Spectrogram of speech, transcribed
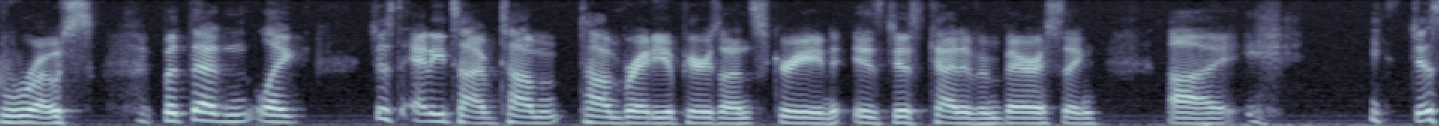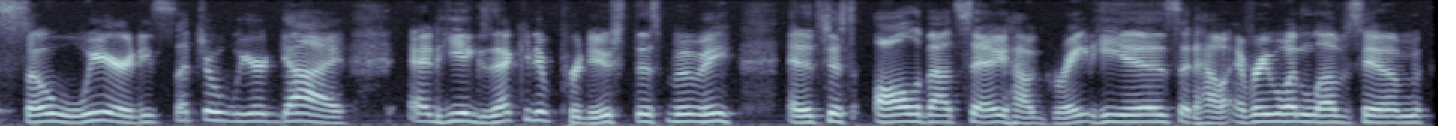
gross. But then, like, just anytime Tom Tom Brady appears on screen is just kind of embarrassing. Uh, he's just so weird. He's such a weird guy. And he executive produced this movie, and it's just all about saying how great he is and how everyone loves him.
